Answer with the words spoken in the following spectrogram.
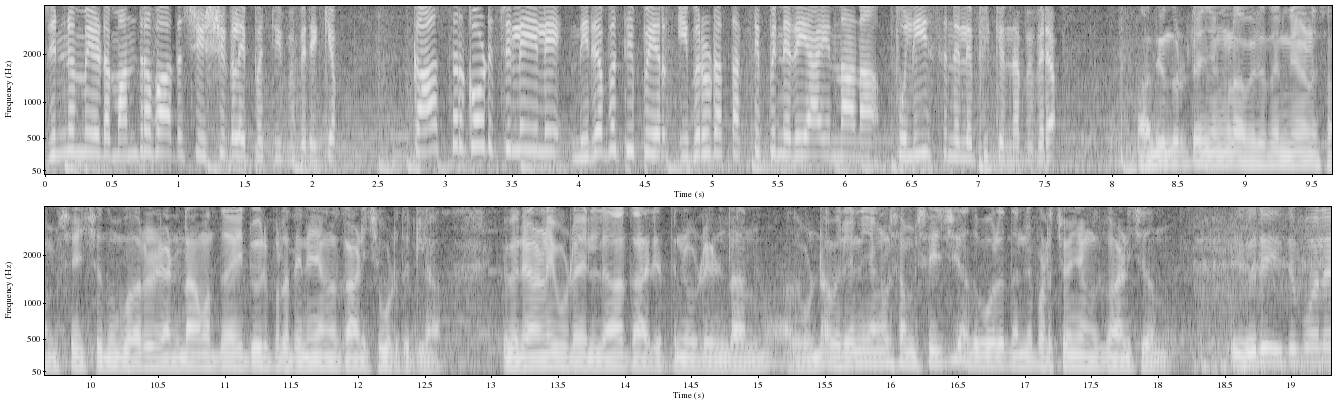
ജിന്നുമ്മയുടെ മന്ത്രവാദ ശേഷികളെപ്പറ്റി വിവരിക്കും. കാസർഗോഡ് ജില്ലയിലെ നിരവധി പേർ ഇവരുടെ തട്ടിപ്പിനിരയായെന്നാണ് പോലീസിന് ലഭിക്കുന്ന വിവരം. ആദ്യം തൊട്ടേ ഞങ്ങൾ അവരെ തന്നെയാണ് സംശയിച്ചതും. വേറൊരു രണ്ടാമതായിട്ട് ഒരു പ്രതിനെ ഞങ്ങൾ കാണിച്ചു കൊടുത്തിട്ടില്ല. ഇവരാണ് ഇവിടെ എല്ലാ കാര്യത്തിനും ഇവിടെ ഉണ്ടാകുന്നത്. അതുകൊണ്ട് അവരെ ഞങ്ങൾ സംശയിച്ച് അതുപോലെ തന്നെ പഠിച്ചോ ഞങ്ങൾ കാണിച്ചു തന്നു. ഇവർ ഇതുപോലെ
